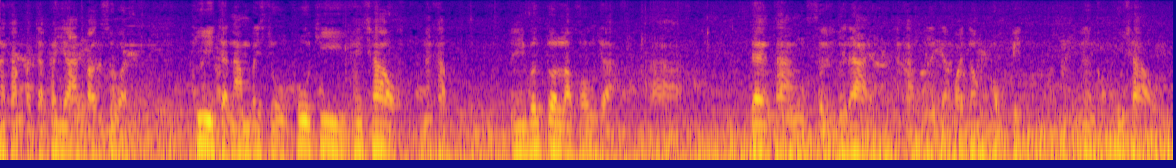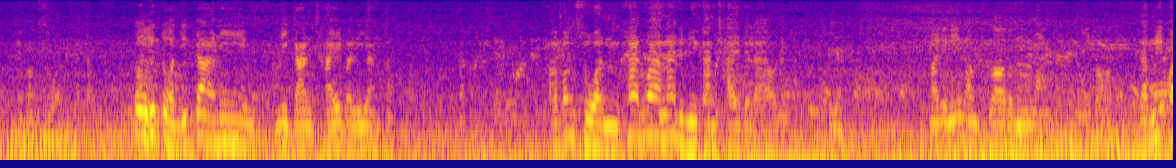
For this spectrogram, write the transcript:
นะครับประจักษ์พยานบางส่วน ที่จะนำไปสู่ผู้ที่ให้เช่านะครับ ในเบื้องต้นเราคงจะเอ่อแจ้งทางสื่อไม่ได้นะครับเนื่องจากว่าต้องปกปิดในเรื่องของผู้เช่าในบางส่วนนะครับ ตู้ที่ตรวจยึดได้นี่มีการใช้ไปหรือยังครับเอ่อบางส่วนคาดว่าน่าจะมีการใช้ไปแล้วนะครับหลังจากนี้เราเราดำเนินงานยังไงต่อจากนี้ไป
